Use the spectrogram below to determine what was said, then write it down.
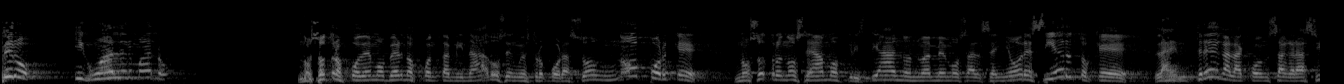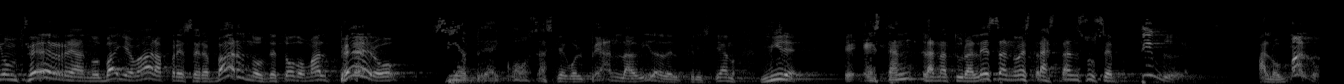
Pero igual, hermano, nosotros podemos vernos contaminados en nuestro corazón, no porque nosotros no seamos cristianos, no amemos al Señor. Es cierto que la entrega, la consagración férrea nos va a llevar a preservarnos de todo mal, pero Siempre hay cosas que golpean la vida del cristiano. Mire, están, la naturaleza nuestra es tan susceptible a lo malo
